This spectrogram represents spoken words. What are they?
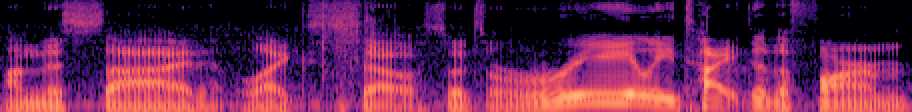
on this side like so. So it's really tight to the farm,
